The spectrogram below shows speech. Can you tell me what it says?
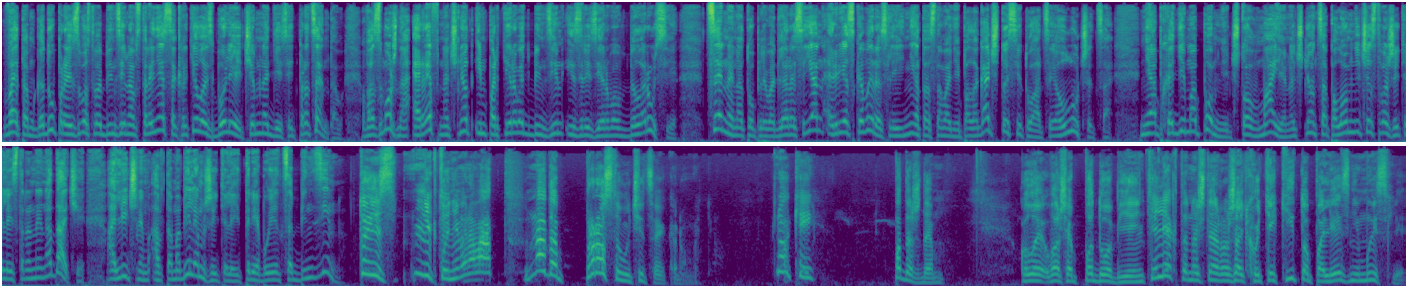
в этом году производство бензина в стране сократилось более чем на 10%. Возможно, РФ начнет импортировать бензин из резервов Беларуси. Цены на топливо для россиян резко выросли и нет оснований полагать, что ситуация улучшится. Необходимо помнить, что в мае начнется паломничество жителей страны на даче, а личным автомобилям жителей требуется бензин. То есть ніхто не виноват. Надо просто учитися економити. Ну окей, подождем. Коли ваше подобіє інтелекту почне рожати хоч які-то полезні мислі.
